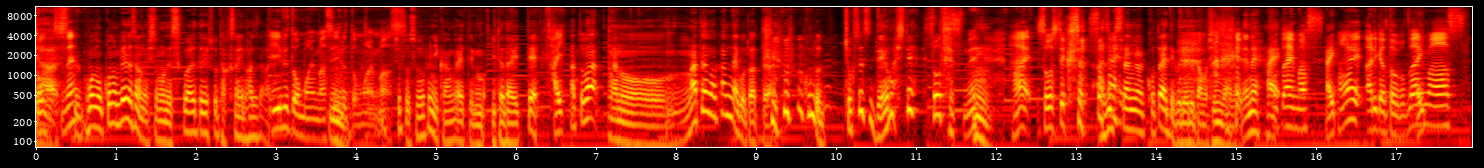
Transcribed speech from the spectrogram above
そうですねこのこのベルさんの質問で救われてる人たくさんいるはずだからいると思います、うんいると思います。ちょっとそういうふうに考えていただいてはいあとはあのーまた分かんないことあったら 今度直接電話して、そうですね、うん、はいそうしてください。あずきさんが答えてくれるかもしれないのでね。はい答えます。はいはい、ありがとうございます。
